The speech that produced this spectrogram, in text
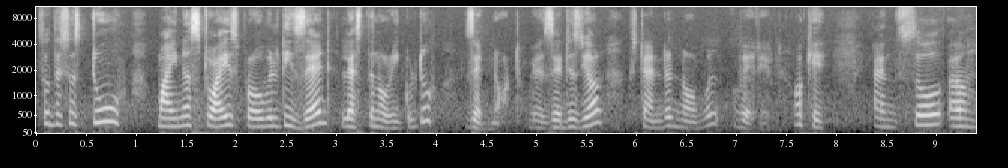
So, this is 2 minus twice probability z less than or equal to z naught, where z is your standard normal variant. Okay. And so, um,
